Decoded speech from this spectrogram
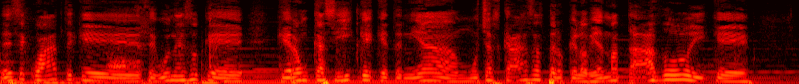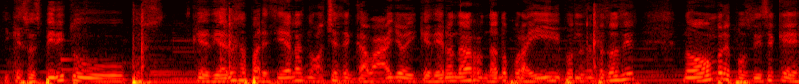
ese cuate que según eso que, que, era un cacique que tenía muchas casas pero que lo habían matado y que y que su espíritu pues que diarios aparecía en las noches en caballo y que diario andaba rondando por ahí pues les empezó a decir no hombre pues dice que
